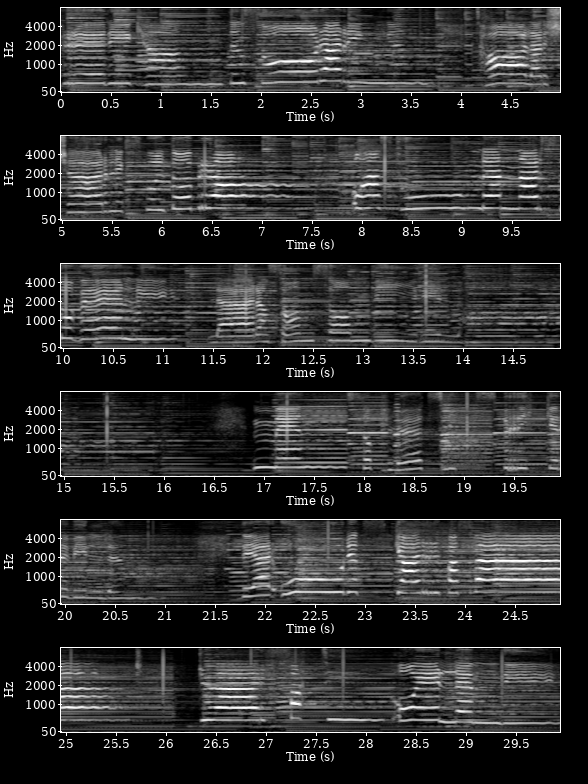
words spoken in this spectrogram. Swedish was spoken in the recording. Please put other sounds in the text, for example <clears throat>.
Predikanten sårar ingen Talar kärleksfullt och bra. Och hans ton så vänlig Läran sån som vi vill ha. Men så plötsligt spricker bilden. Det är ordets skarpa svärd. Du är fattig och eländig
